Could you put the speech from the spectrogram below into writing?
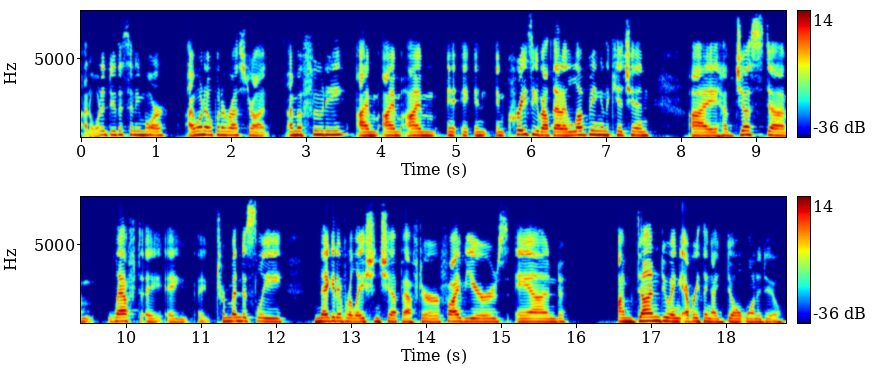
I don't want to do this anymore. I want to open a restaurant. I'm a foodie. I'm I'm I'm in, in, in crazy about that. I love being in the kitchen. I have just um, left a, a, a tremendously negative relationship after five years, and I'm done doing everything I don't want to do.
